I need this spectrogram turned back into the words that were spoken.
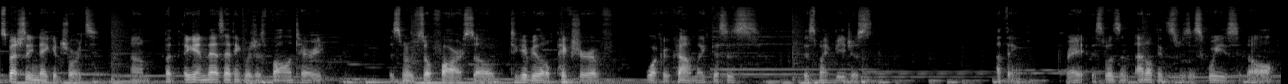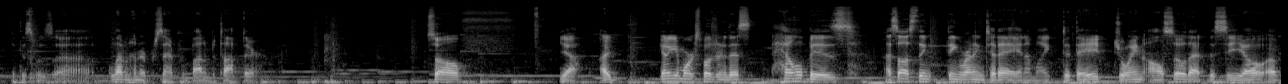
especially naked shorts. Um, but again, this I think was just voluntary this move so far. So to give you a little picture of what could come, like this is, this might be just nothing, right? This wasn't, I don't think this was a squeeze at all, but this was uh, 1100% from bottom to top there. So yeah, I gonna get more exposure to this. Helbiz, I saw this thing, thing running today and I'm like, did they join also that the CEO of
